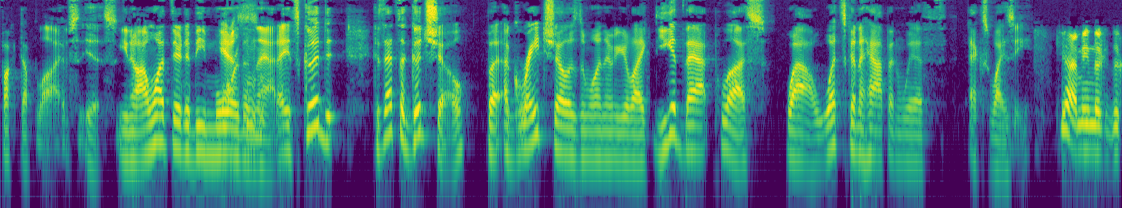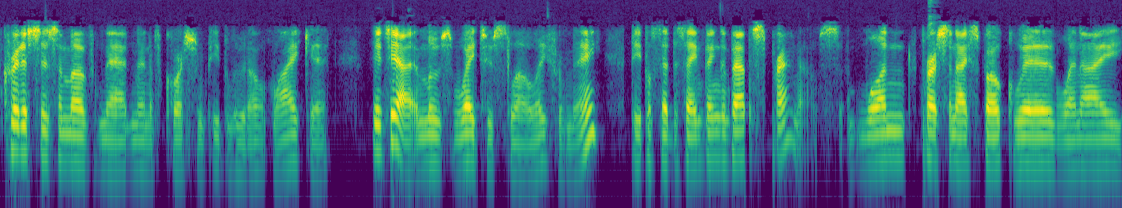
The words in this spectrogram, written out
fucked up lives is. You know, I want there to be more Yes. than that. It's good because that's a good show, but a great show is the one where you're like, you get that plus, wow, what's going to happen with XYZ? Yeah, I mean the the criticism of Mad Men, of course, from people who don't like it, it's yeah, it moves way too slowly for me. People said the same thing about The Sopranos. One person I spoke with when I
